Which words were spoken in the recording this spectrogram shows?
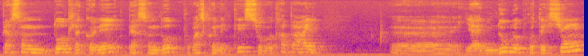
personne d'autre la connaît, personne d'autre pourra se connecter sur votre appareil. Euh, il y a une double protection,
